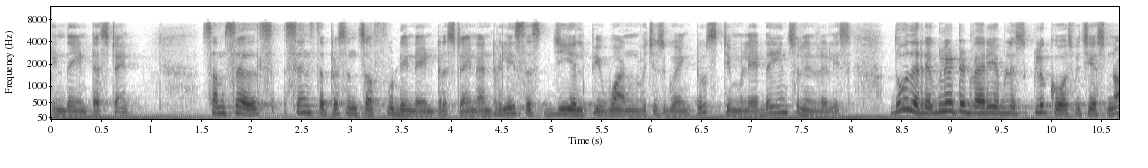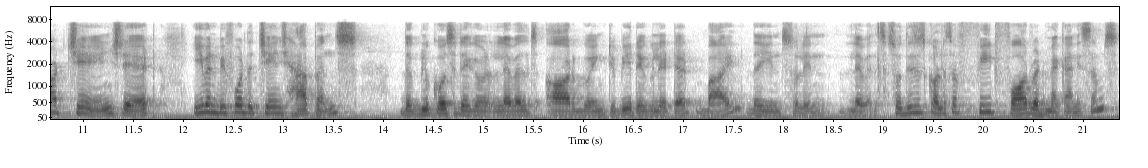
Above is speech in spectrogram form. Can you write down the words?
in the intestine. Some cells sense the presence of food in the intestine and releases GLP-1 which is going to stimulate the insulin release. Though the regulated variable is glucose which has not changed yet, even before the change happens the glucose levels are going to be regulated by the insulin levels. So this is called as a feed forward mechanisms.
